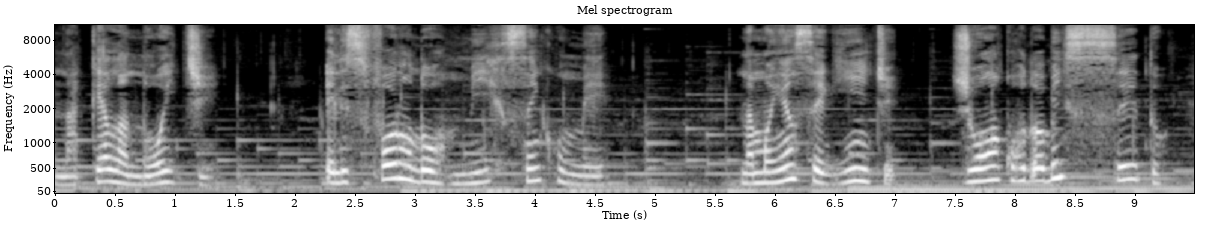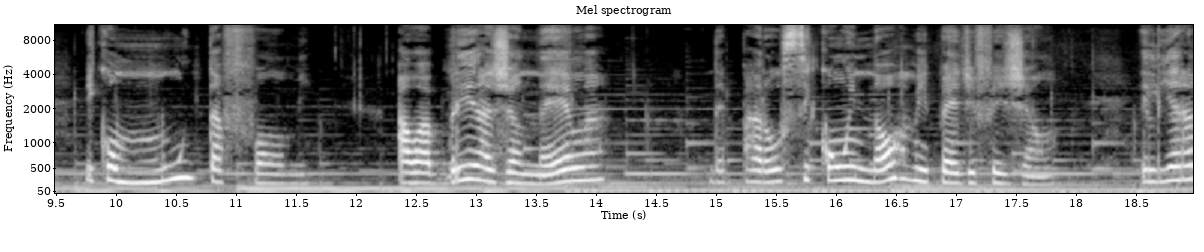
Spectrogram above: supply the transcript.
Naquela noite, eles foram dormir sem comer. Na manhã seguinte, João acordou bem cedo e com muita fome. Ao abrir a janela, deparou-se com um enorme pé de feijão. Ele era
